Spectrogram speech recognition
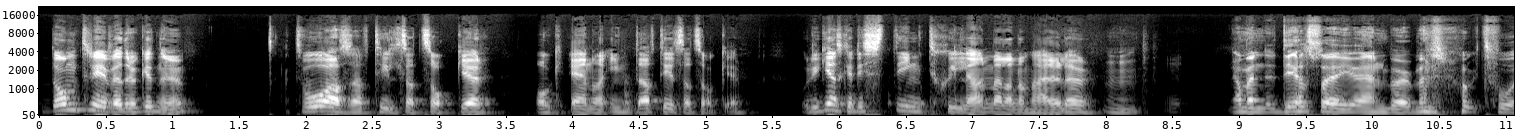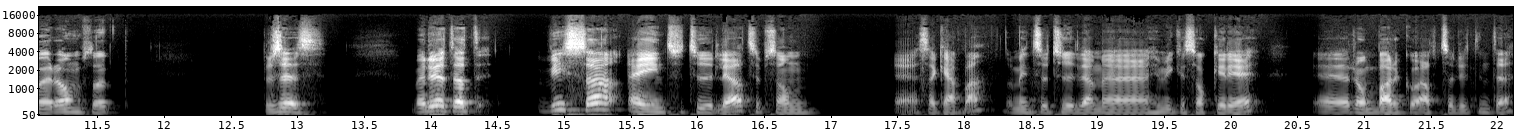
de tre vi har druckit nu, två har alltså haft tillsatt socker och en har inte haft tillsatt socker. Och det är ganska distinkt skillnad mellan de här, eller hur? Mm. Ja men dels så är ju en bourbon och två är rom så att Precis. Men du vet att vissa är inte så tydliga, typ som eh, Zacapa. De är inte så tydliga med hur mycket socker det är. Eh, Rom Barco absolut inte.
